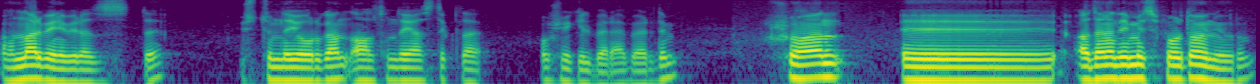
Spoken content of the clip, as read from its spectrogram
Onlar beni biraz ısıttı. Üstümde yorgan, altımda yastıkla o şekil beraberdim. Şu an eee, Adana Demirspor'da oynuyorum.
